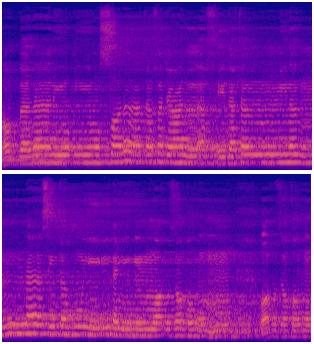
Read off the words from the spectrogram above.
ربنا ليقيموا الصلاة فاجعل أفئدة من الناس تهوي إليهم وارزقهم وارزقهم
